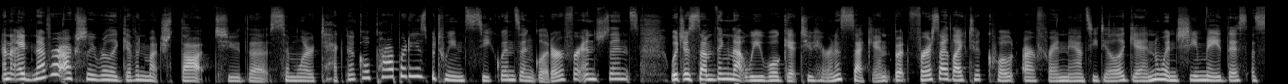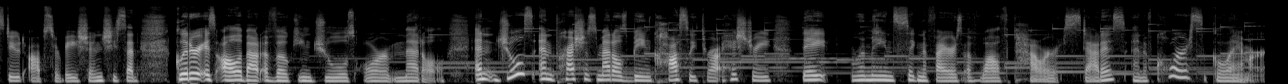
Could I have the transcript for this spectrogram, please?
And I'd never actually really given much thought to the similar technical properties between sequins and glitter, for instance, which is something that we will get to here in a second. But first, I'd like to quote our friend Nancy Deihl again when she made this astute observation. She said, Glitter is all about evoking jewels or metal. And jewels and precious metals being costly throughout history, they remain signifiers of wealth, power, status, and of course, glamour.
